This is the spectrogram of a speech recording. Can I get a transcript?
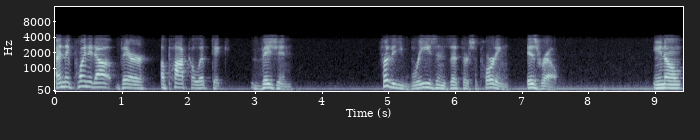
And they pointed out their apocalyptic vision for the reasons that they're supporting Israel. You know,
